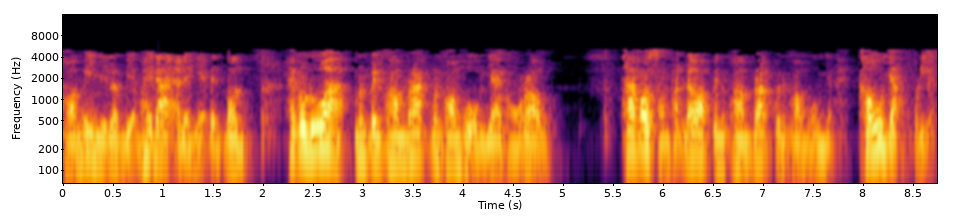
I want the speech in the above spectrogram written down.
ความไม่มีระเบียบให้ได้อะไรเงี้ยเป็นต้น ให้เขารู้ว่ามันเป็นความรักเป็นความห่วงใยของเรา ถ้าเขาสัมผัสได้ว่าเป็นความรักเป็นความห่วงใยเขาอยากเปลี่ยน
